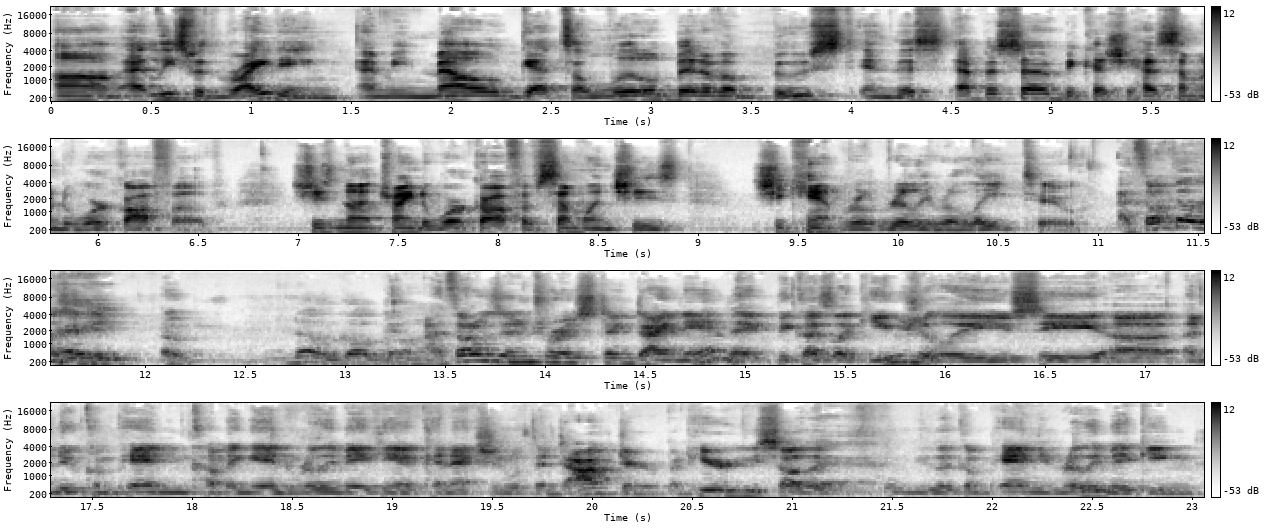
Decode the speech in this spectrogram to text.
Um, at least with writing, I mean, Mel gets a little bit of a boost in this episode because she has someone to work off of. She's not trying to work off of someone she's she can't re- really relate to. I thought that was Hey. a, oh, No, go go. I thought it was an interesting dynamic because, like, usually you see uh, a new companion coming in really making a connection with the doctor, but here you saw the Yeah. the companion really making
